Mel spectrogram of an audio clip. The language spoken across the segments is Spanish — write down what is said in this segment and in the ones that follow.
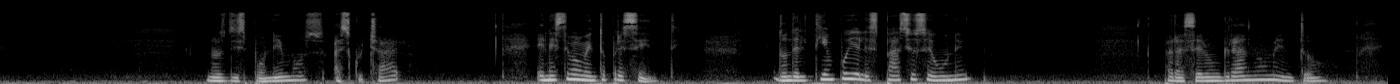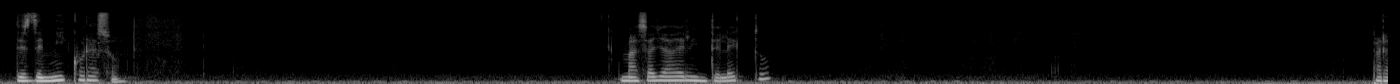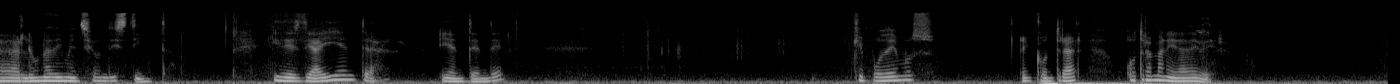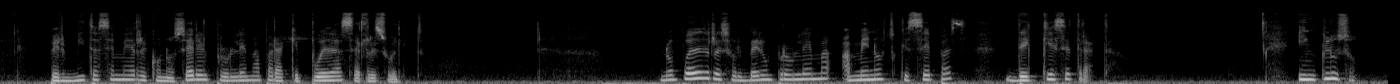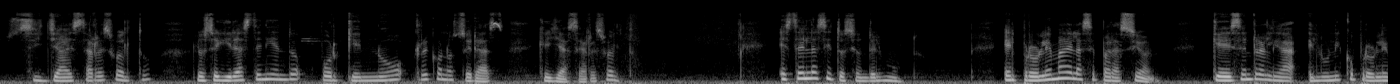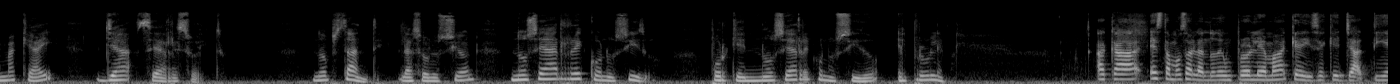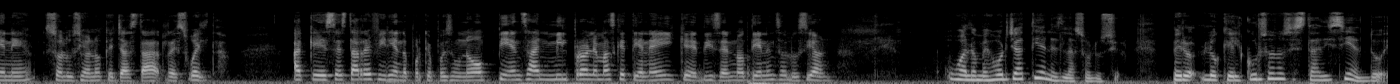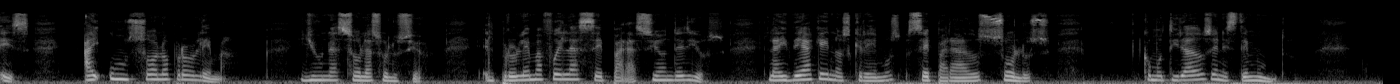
Nos disponemos a escuchar en este momento presente, donde el tiempo y el espacio se unen para hacer un gran momento desde mi corazón. más allá del intelecto, para darle una dimensión distinta. Y desde ahí entrar y entender que podemos encontrar otra manera de ver. Permítaseme reconocer el problema para que pueda ser resuelto. No puedes resolver un problema a menos que sepas de qué se trata. Incluso si ya está resuelto, lo seguirás teniendo porque no reconocerás que ya se ha resuelto. Esta es la situación del mundo. El problema de la separación, que es en realidad el único problema que hay, ya se ha resuelto. No obstante, la solución no se ha reconocido porque no se ha reconocido el problema. Acá estamos hablando de un problema que dice que ya tiene solución o que ya está resuelta. ¿A qué se está refiriendo? Porque pues uno piensa en mil problemas que tiene y que dicen no tienen solución. O a lo mejor ya tienes la solución. Pero lo que el curso nos está diciendo es, hay un solo problema y una sola solución. El problema fue la separación de Dios la idea que nos creemos separados, solos, como tirados en este mundo.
